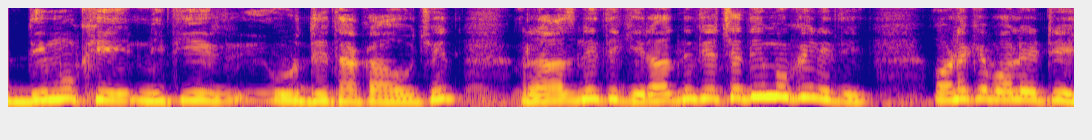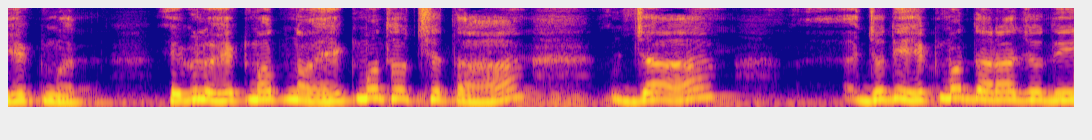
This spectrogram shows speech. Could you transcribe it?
দ্বিমুখী নীতির ঊর্ধ্বে থাকা উচিত। রাজনীতি কি? রাজনীতি হচ্ছে দ্বিমুখী নীতি। অনেকে বলে এটি হেকমত। এগুলো হেকমত নয়। হেকমত হচ্ছে তা যা যদি হিকমত দ্বারা যদি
